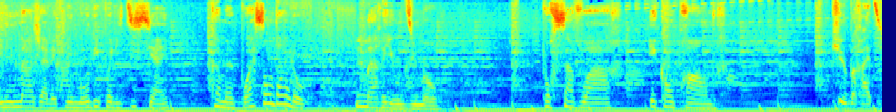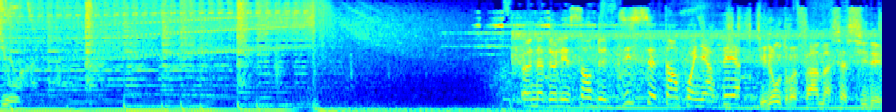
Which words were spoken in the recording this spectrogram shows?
Il nage avec les mots des politiciens comme un poisson dans l'eau. Mario Dumont. Pour savoir et comprendre. Cube Radio. Un adolescent de 17 ans poignardé. Une autre femme assassinée.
